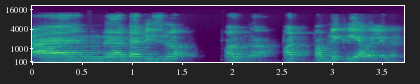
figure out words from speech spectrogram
And uh, that is uh, uh publicly available.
